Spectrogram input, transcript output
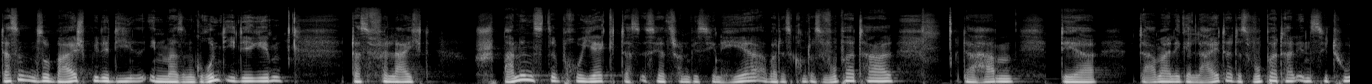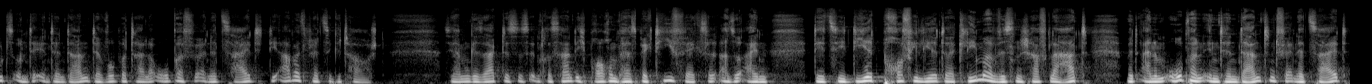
Das sind so Beispiele, die Ihnen mal so eine Grundidee geben, dass vielleicht spannendste Projekt, das ist jetzt schon ein bisschen her, aber das kommt aus Wuppertal. Da haben der damalige Leiter des Wuppertal-Instituts und der Intendant der Wuppertaler Oper für eine Zeit die Arbeitsplätze getauscht. Sie haben gesagt, es ist interessant, ich brauche einen Perspektivwechsel. Also ein dezidiert profilierter Klimawissenschaftler hat mit einem Opernintendanten für eine Zeit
